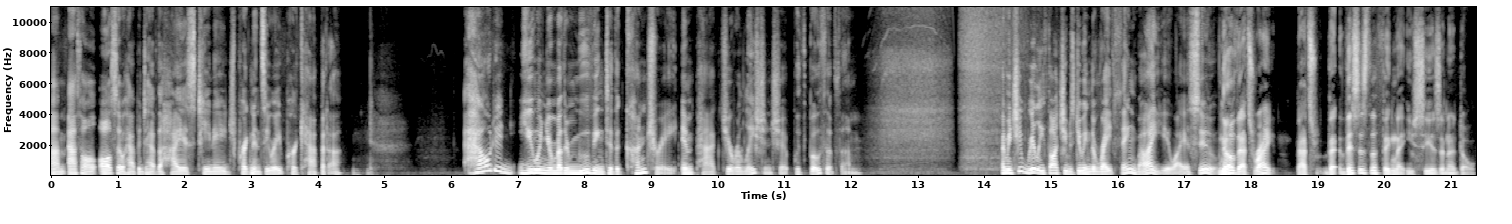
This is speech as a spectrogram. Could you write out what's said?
Um, Athol also happened to have the highest teenage pregnancy rate per capita. How did you and your mother moving to the country impact your relationship with both of them? I mean, she really thought she was doing the right thing by you, I assume. No, that's right. That's that. This is the thing that you see as an adult.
